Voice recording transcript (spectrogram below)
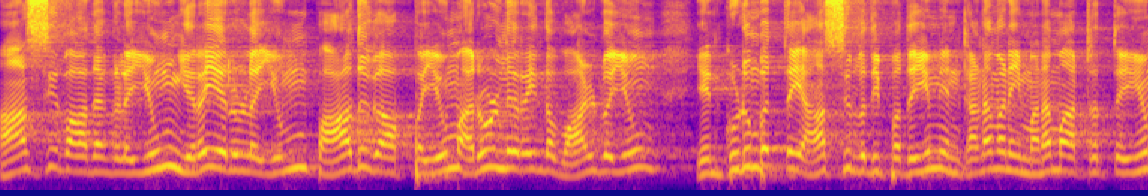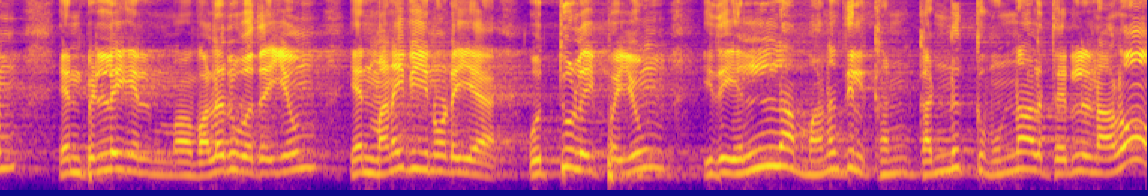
ஆசீர்வாதங்களையும் இறையருளையும் பாதுகாப்பையும் அருள் நிறைந்த வாழ்வையும் என் குடும்பத்தை ஆசீர்வதிப்பதையும் என் கணவனை மனமாற்றத்தையும் என் பிள்ளைகள் வளருவதையும் என் மனைவியினுடைய ஒத்துழைப்பையும் இது எல்லாம் மனதில் கண் கண்ணுக்கு முன்னால் தெரியலனாலும்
